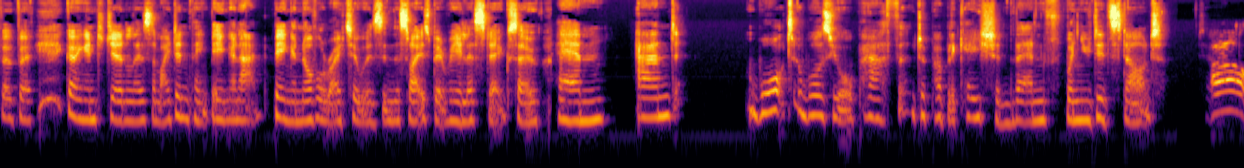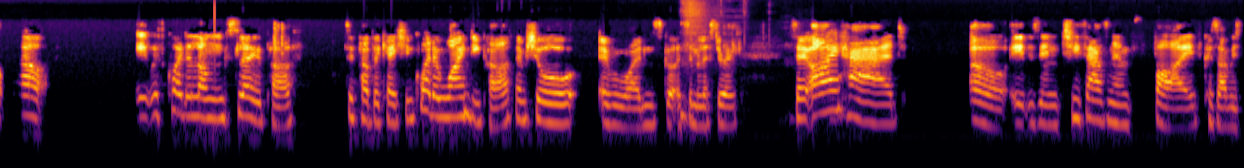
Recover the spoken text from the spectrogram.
but going into journalism, I didn't think being an being a novel writer was in the slightest bit realistic. So, um, and what was your path to publication then when you did start? Oh well, it was quite a long, slow path to publication, quite a windy path. I'm sure everyone's got a similar story. So I had, oh, it was in 2005 because I was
